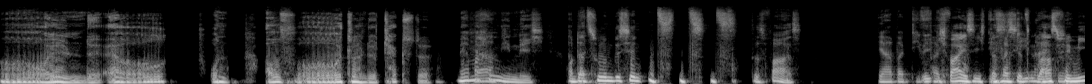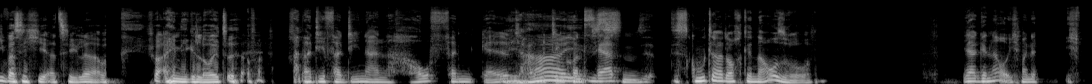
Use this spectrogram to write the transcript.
rollende R und aufrüttelnde Texte. Mehr machen die nicht. Und dazu ein bisschen das war's. Ja, aber die Ich verd- weiß, ich, das ist jetzt verdienen halt Blasphemie, was ich hier erzähle, aber für einige Leute. Aber Aber die verdienen einen Haufen Geld ja, mit den Konzerten. Ist, das Scooter doch genauso. Ja, genau. Ich meine, ich,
